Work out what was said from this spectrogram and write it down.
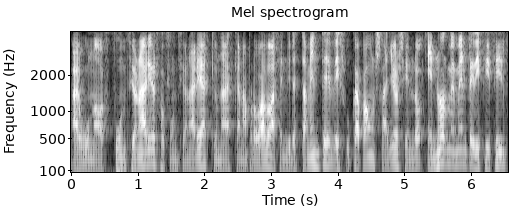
algunos funcionarios o funcionarias que una vez que han aprobado hacen directamente de su capa un sayo, siendo enormemente difícil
